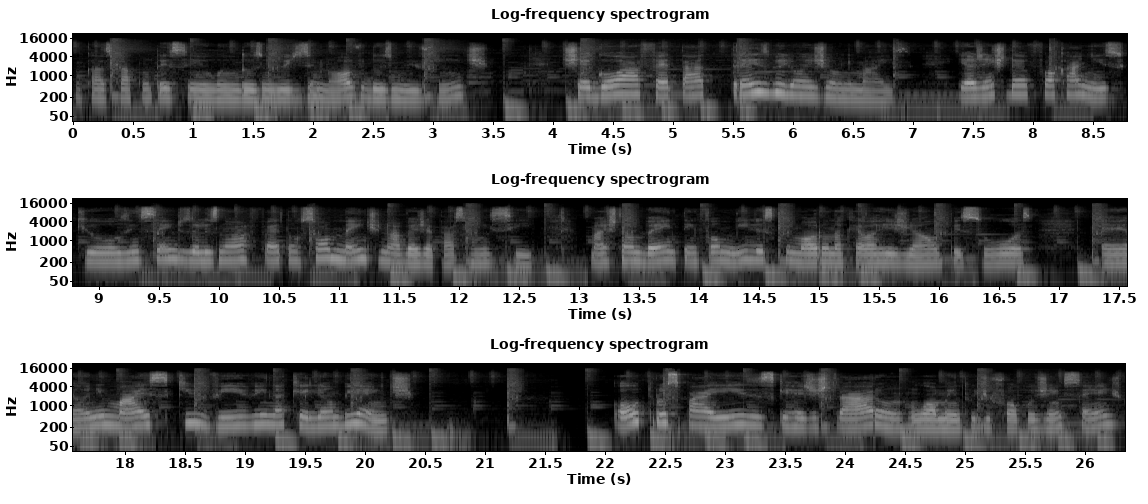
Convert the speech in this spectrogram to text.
no caso que aconteceu em 2019 e 2020, chegou a afetar 3 bilhões de animais. E a gente deve focar nisso, que os incêndios eles não afetam somente na vegetação em si, mas também tem famílias que moram naquela região, pessoas, é, animais que vivem naquele ambiente. Outros países que registraram o aumento de focos de incêndio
